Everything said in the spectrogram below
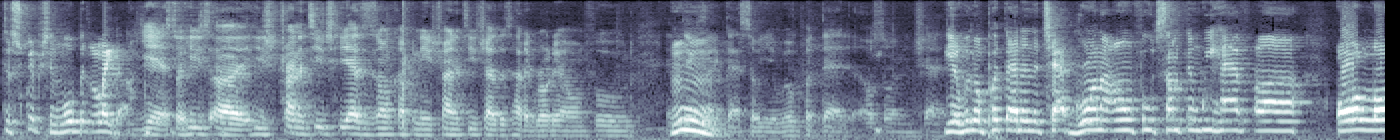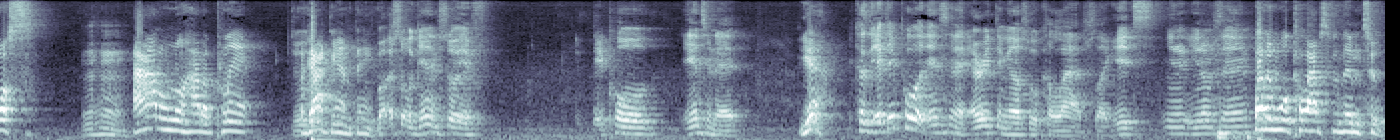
description a little bit later. Yeah, so he's uh he's trying to teach. He has his own company. He's trying to teach others how to grow their own food and things like that. So yeah, we'll put that also in the chat. Yeah, we're gonna put that in the chat. Growing our own food, something we have uh all lost. I don't know how to plant a goddamn thing. But so again, so if they pull internet, yeah. Because if they pull an internet, everything else will collapse. Like it's you know you know what I'm saying. But it will collapse for them too.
